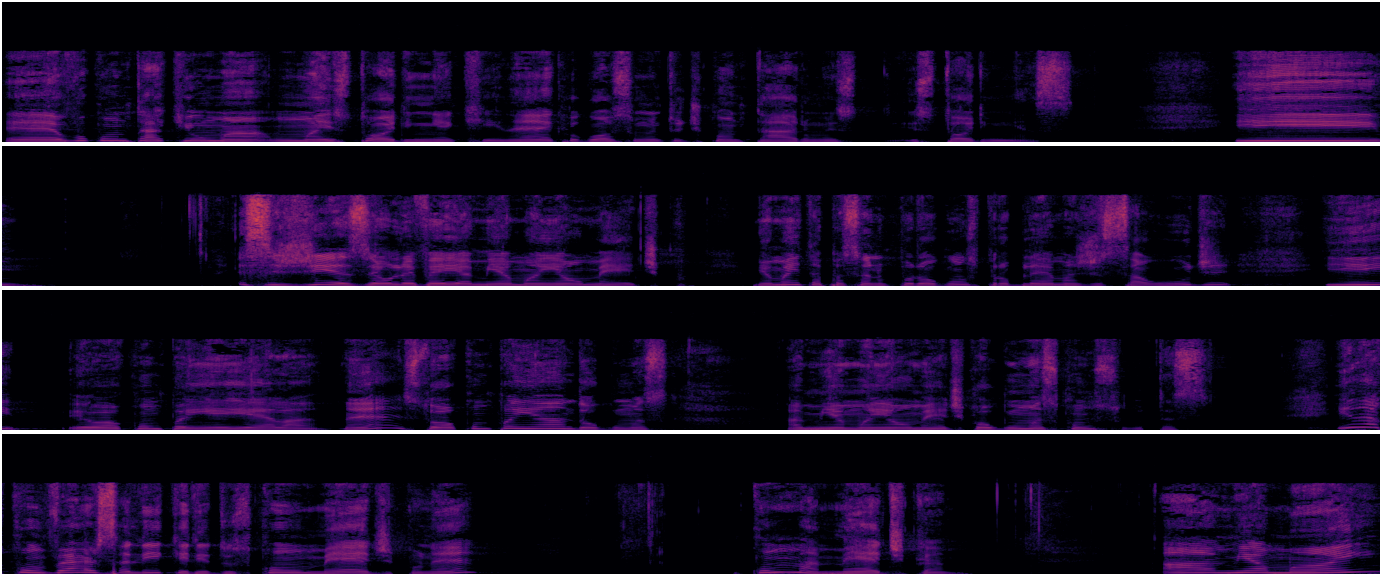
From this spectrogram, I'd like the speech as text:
É, eu vou contar aqui uma, uma historinha aqui, né? Que eu gosto muito de contar umas historinhas. E esses dias eu levei a minha mãe ao médico. Minha mãe está passando por alguns problemas de saúde e eu acompanhei ela, né? Estou acompanhando algumas a minha mãe ao médico, algumas consultas. E na conversa ali, queridos, com o médico, né? com uma médica, a minha mãe,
